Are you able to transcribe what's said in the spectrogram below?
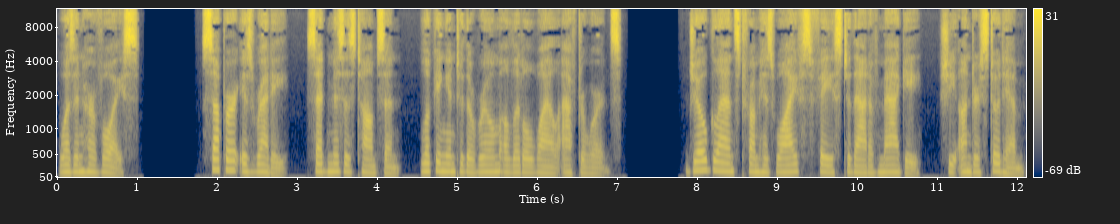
was in her voice. Supper is ready, said Mrs. Thompson, looking into the room a little while afterwards. Joe glanced from his wife's face to that of Maggie, she understood him,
